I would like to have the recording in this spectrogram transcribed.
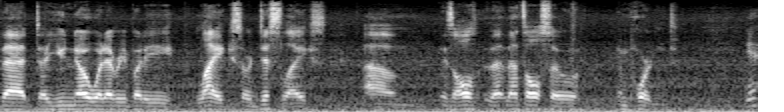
that uh, you know what everybody likes or dislikes um, is all that, that's also important Yeah.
